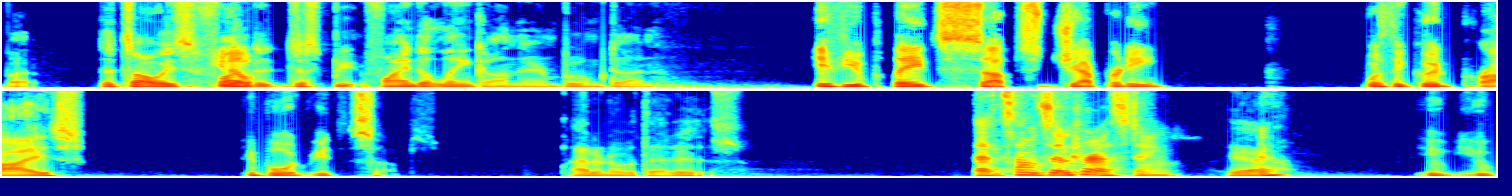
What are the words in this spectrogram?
but it's always You fun know- to just be, find a link on there and boom done If you played Sups Jeopardy with a good prize, people would read the subs. i don't know what that is That sounds interesting. yeah, Yeah. You you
